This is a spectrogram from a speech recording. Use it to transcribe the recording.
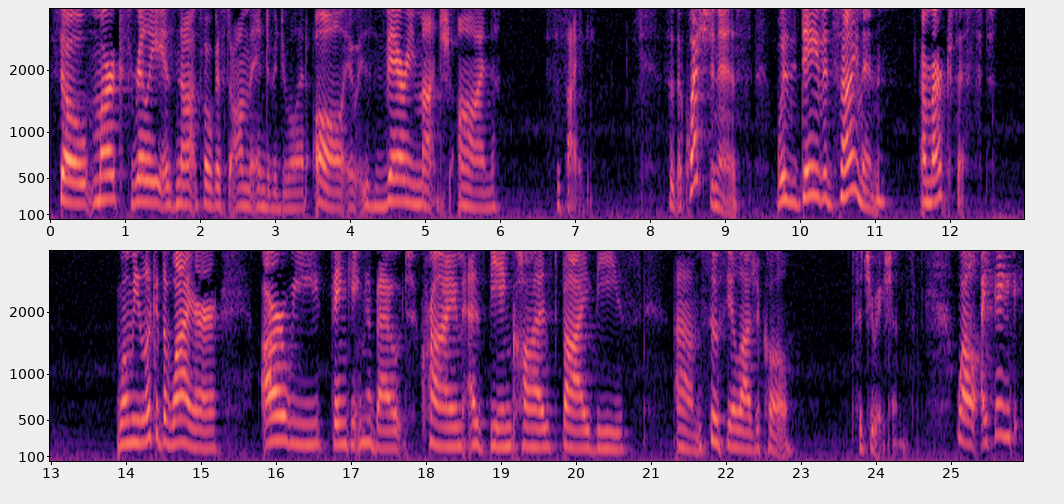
So Marx really is not focused on the individual at all. It is very much on society. So the question is, was David Simon a Marxist? When we look at The Wire, are we thinking about crime as being caused by these um, sociological situations? Well, I think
